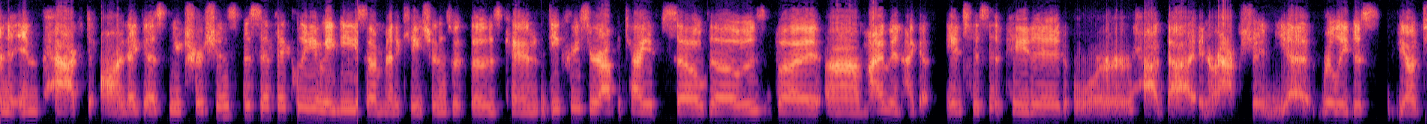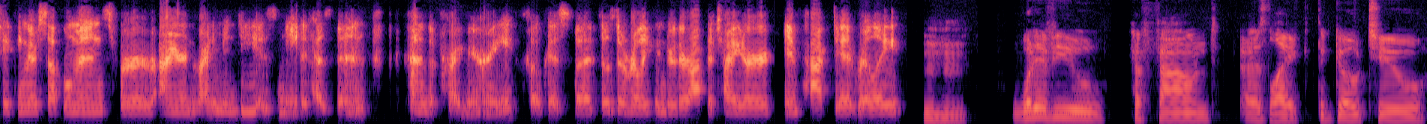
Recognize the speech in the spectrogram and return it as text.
an impact on, I guess, nutrition specifically. Maybe some medications with those can decrease your appetite. So, those, but um, I haven't, I got anticipated or had that interaction yet. Really just, you know, taking their supplements for iron, vitamin D as needed has been kind of the primary focus, but those don't really hinder their appetite or impact it really. Mm-hmm. What have you have found as like the go-to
